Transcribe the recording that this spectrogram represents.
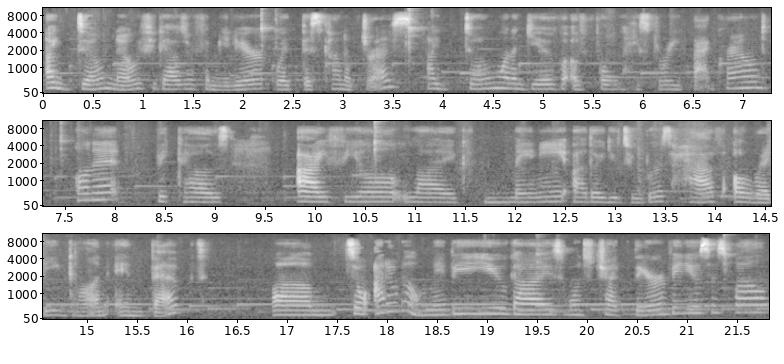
I don't know if you guys are familiar with this kind of dress. I don't want to give a full history background on it because I feel like many other YouTubers have already gone in depth. Um, so I don't know, maybe you guys want to check their videos as well.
